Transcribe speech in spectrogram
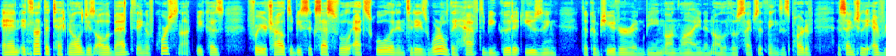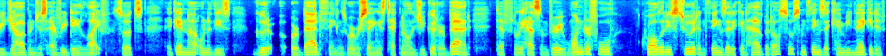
And it's not that technology is all a bad thing, of course not, because for your child to be successful at school and in today's world, they have to be good at using the computer and being online and all of those types of things. It's part of essentially every job and just everyday life. So it's, again, not one of these good or bad things where we're saying is technology good or bad. Definitely has some very wonderful qualities to it and things that it can have, but also some things that can be negative.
